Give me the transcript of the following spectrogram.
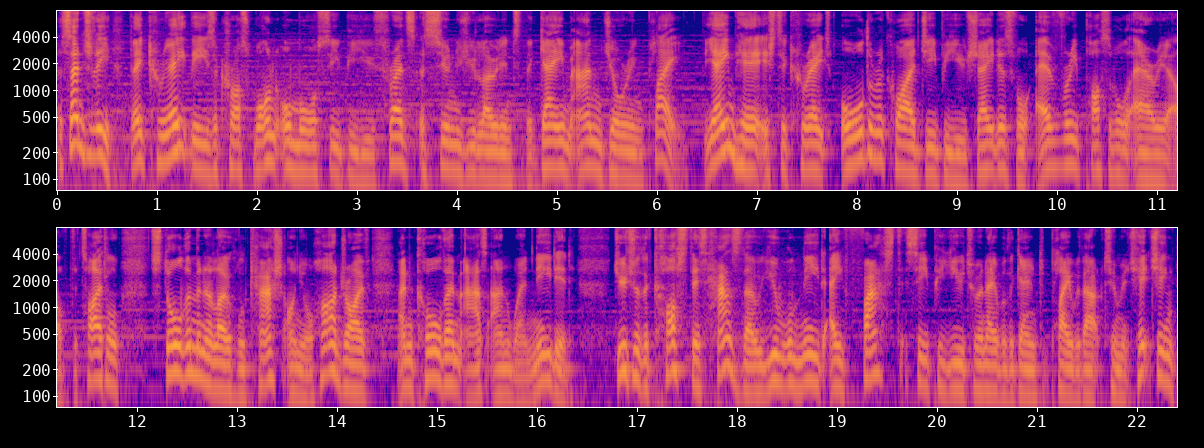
Essentially, they create these across one or more CPU threads as soon as you load into the game and during play. The aim here is to create all the required GPU shaders for every possible area of the title, store them in a local cache on your hard drive, and call them as and when needed. Due to the cost this has though, you will need a fast CPU to enable the game to play without too much hitching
